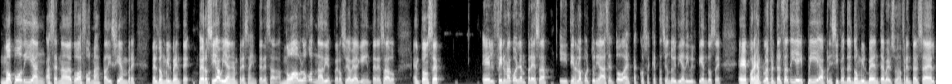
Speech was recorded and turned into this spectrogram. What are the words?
No podían hacer nada de todas formas hasta diciembre del 2020, pero sí habían empresas interesadas. No habló con nadie, pero sí había alguien interesado. Entonces, él firma con la empresa y tiene la oportunidad de hacer todas estas cosas que está haciendo hoy día divirtiéndose. Eh, por ejemplo, enfrentarse a TJP a principios del 2020 versus enfrentarse a él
